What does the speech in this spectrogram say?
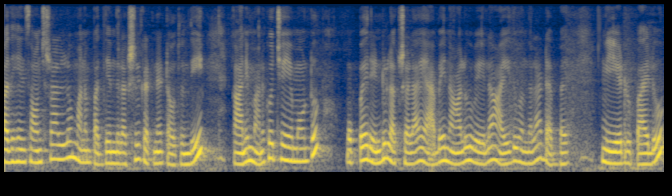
పదిహేను సంవత్సరాల్లో మనం పద్దెనిమిది లక్షలు కట్టినట్టు అవుతుంది. కానీ మనకు వచ్చే అమౌంట్ ముప్పై రెండు లక్షల యాభై నాలుగు వేల ఐదు వందల డెబ్బై ఏడు రూపాయలు.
